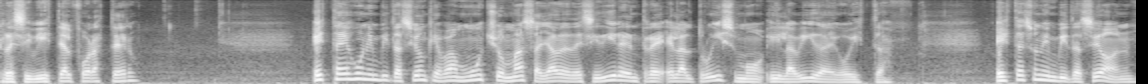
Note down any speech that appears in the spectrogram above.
¿Recibiste al forastero? Esta es una invitación que va mucho más allá de decidir entre el altruismo y la vida egoísta. Esta es una invitación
